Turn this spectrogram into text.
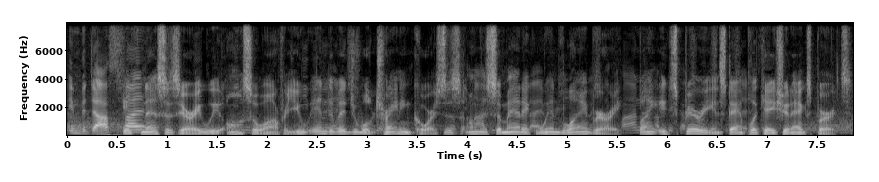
Im If necessary, we also offer you individual training courses on the Simatic Wind Library by experienced application experts.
